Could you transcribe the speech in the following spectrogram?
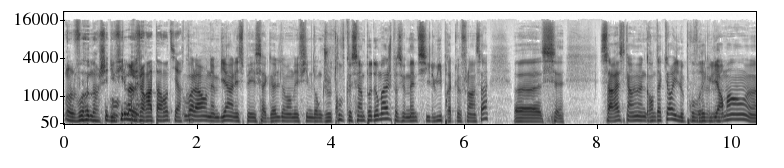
on le voit au marché du On- film, on un genre à part entière. quoi. Voilà, on aime bien aller se payer sa gueule devant des films. Donc je trouve que c'est un peu dommage parce que même si lui prête le flanc à ça, euh, c'est- ça reste quand même un grand acteur. Il le prouve régulièrement, euh,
